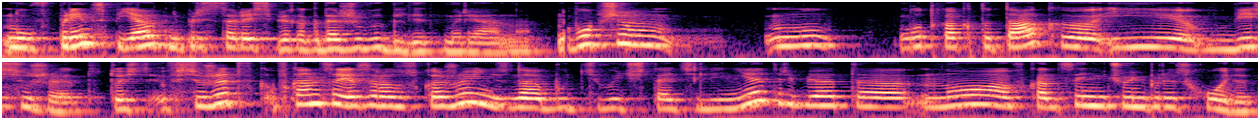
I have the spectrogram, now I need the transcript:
ну, в принципе, я вот не представляю себе, как даже выглядит Мариана. В общем, ну, вот как-то так э, и весь сюжет. То есть в сюжет в конце я сразу скажу, я не знаю, будете вы читать или нет, ребята, но в конце ничего не происходит.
